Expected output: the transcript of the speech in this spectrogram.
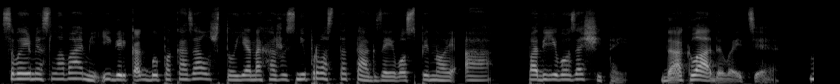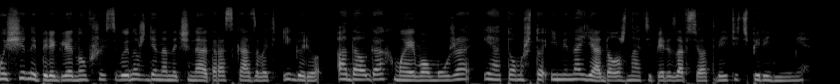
Своими словами Игорь как бы показал, что я нахожусь не просто так за его спиной, а под его защитой. «Докладывайте». Мужчины, переглянувшись, вынужденно начинают рассказывать Игорю о долгах моего мужа и о том, что именно я должна теперь за все ответить перед ними.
